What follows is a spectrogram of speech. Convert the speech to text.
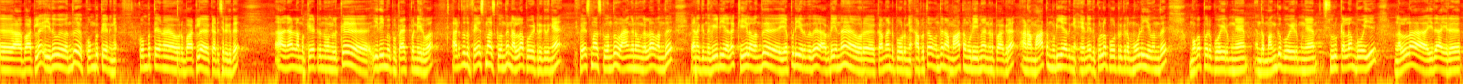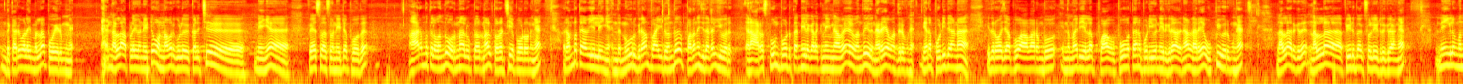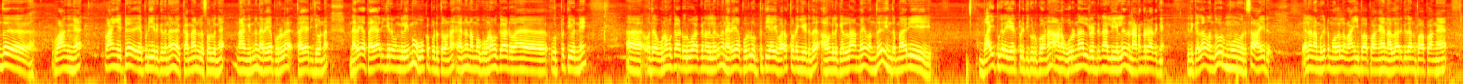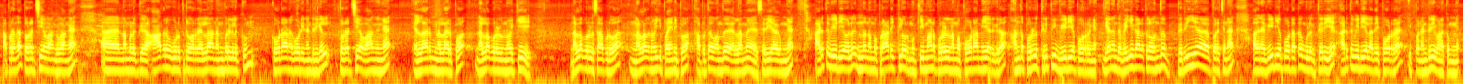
பாட்டிலு இது வந்து கொம்பு தேனுங்க. கொம்பு தேன் ஒரு பாட்டிலு கிடச்சிருக்குது. அதனால் நம்ம கேட்டிருந்தவங்களுக்கு இதையும் இப்போ பேக் பண்ணிடுவோம் அடுத்தது ஃபேஸ் மாஸ்க் வந்து நல்லா போயிட்டுருக்குதுங்க. ஃபேஸ் மாஸ்க் வந்து வாங்கினவங்கெல்லாம் வந்து எனக்கு இந்த வீடியோவில் கீழே வந்து எப்படி இருந்தது அப்படின்னு ஒரு கமெண்ட் போடுங்க. அப்போ தான் வந்து நான் மாற்ற முடியுமா என்னென்னு பார்க்குறேன். ஆனால் மாற்ற முடியாதுங்க. என்ன இதுக்குள்ளே போட்டிருக்கிற மூலிகை வந்து முகப்பரு போயிருமுங்க அந்த மங்கு போயிருமுங்க சுருக்கெல்லாம் போய் நல்லா இதாயிரு இந்த கருவளையமெல்லாம் போயிருமுங்க. நல்லா அப்ளை பண்ணிவிட்டு ஒன் ஹவர் குழு கழித்து நீங்கள் ஃபேஸ் வாஷ் பண்ணிட்டே போதும் ஆரம்பத்தில் வந்து ஒரு நாள் விட்டு ஒரு நாள் தொடர்ச்சியாக போடணுங்க. ரொம்ப தேவையில்லைங்க. இந்த நூறு கிராம் பாக்கெட் வந்து பதினஞ்சு தடவைக்கு வரும். ஏன்னா அரை ஸ்பூன் போட்டு தண்ணியில் கலக்குனீங்கனாவே வந்து இது நிறையா வந்துடுங்க ஏன்னா பொடி தானே. இது ரோஜாப்பூ ஆவாரம்பூ இந்த மாதிரி எல்லாம் பா பூவைத்தானே பொடி பண்ணியிருக்கிறேன் அதனால் நிறையா உப்பி வருமுங்க. நல்லா இருக்குது. நல்ல ஃபீட்பேக் சொல்லிகிட்டு இருக்கிறாங்க. நீங்களும் வந்து வாங்குங்க. வாங்கிட்டு எப்படி இருக்குதுன்னு கமெண்டில் சொல்லுங்கள் நாங்கள் இன்னும் நிறைய பொருளை தயாரிக்கணும். நிறையா தயாரிக்கிறவங்களையும் ஊக்கப்படுத்தணும். ஏன்னா நமக்கு உணவு கார்டு உற்பத்தி பண்ணி அதை அந்த உணவு கார்டு உருவாக்குனதுலேருந்து நிறையா பொருள் உற்பத்தியாகி வர தொடங்கிடுது. அவங்களுக்கு எல்லாமே வந்து இந்த மாதிரி வாய்ப்புகளை ஏற்படுத்தி கொடுக்கணும். ஆனால் ஒரு நாள் ரெண்டு நாள்லையெல்லாம் இது நடந்துடாதுங்க இதுக்கெல்லாம் வந்து ஒரு மூணு வருஷம் ஆயிரும் ஏன்னா நம்மக்கிட்ட முதல்ல வாங்கி பார்ப்பாங்க நல்லா இருக்குதான்னு பார்ப்பாங்க. அப்புறம் தான் தொடர்ச்சியாக வாங்குவாங்க. நம்மளுக்கு ஆதரவு கொடுத்துட்டு வர்ற எல்லா நண்பர்களுக்கும் கோடான கோடி நன்றிகள். தொடர்ச்சியாக வாங்குங்க. எல்லாரும் நல்லா இருப்போம். நல்ல பொருள் நோக்கி நல்ல பொருள் சாப்பிடுவோம் நல்லதை நோக்கி பயணிப்போம் அப்போ தான் வந்து எல்லாமே சரியாகுங்க. அடுத்த வீடியோவில் இன்னும் நம்ம ப்ராடக்ட்டில் ஒரு முக்கியமான பொருள் நம்ம போடாமையே இருக்கிறோம் அந்த பொருளை திருப்பியும் வீடியோ போடுறேங்க. ஏன்னா இந்த வெய்ய காலத்தில் வந்து பெரிய பிரச்சனை. அதை நான் வீடியோ போட்டால் தான் உங்களுக்கு தெரியும். அடுத்த வீடியோவில் அதை போடுறேன். இப்போ நன்றி வணக்கம்ங்க.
